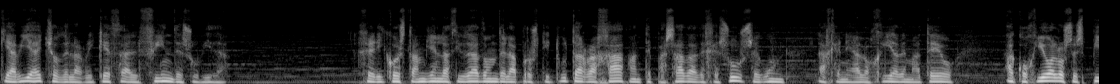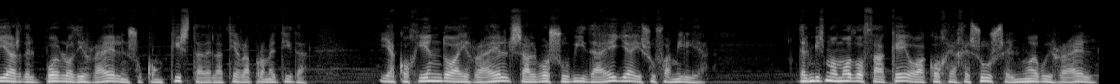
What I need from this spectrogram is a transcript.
que había hecho de la riqueza el fin de su vida. Jericó es también la ciudad donde la prostituta Rahab, antepasada de Jesús, según la genealogía de Mateo, acogió a los espías del pueblo de Israel en su conquista de la tierra prometida, y acogiendo a Israel salvó su vida a ella y su familia. Del mismo modo Zaqueo acoge a Jesús, el nuevo Israel,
